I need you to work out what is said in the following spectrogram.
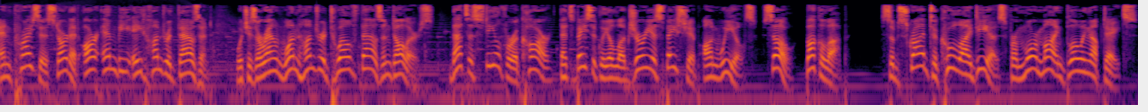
And prices start at RMB 800,000, which is around $112,000. That's a steal for a car that's basically a luxurious spaceship on wheels. So, buckle up. Subscribe to Cool Ideas for more mind-blowing updates.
